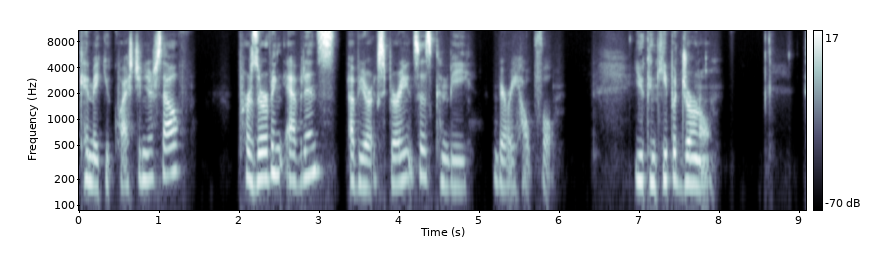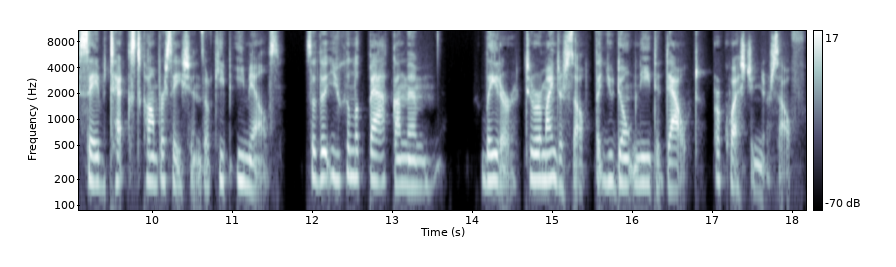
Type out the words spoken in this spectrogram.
can make you question yourself. Preserving evidence of your experiences can be very helpful. You can keep a journal, save text conversations, or keep emails so that you can look back on them later to remind yourself that you don't need to doubt or question yourself.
